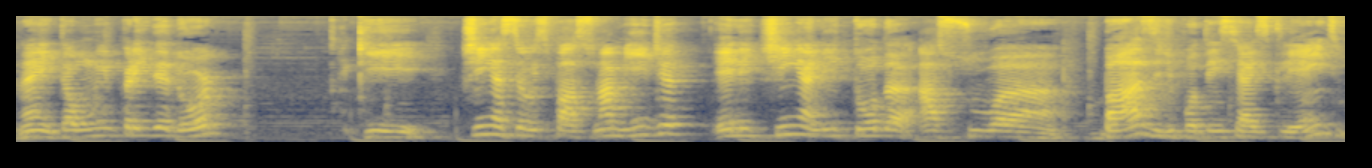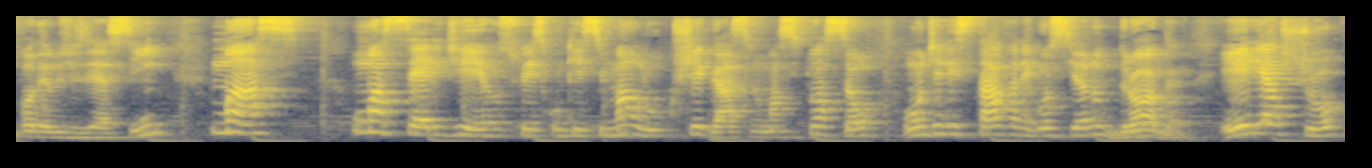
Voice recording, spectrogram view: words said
né? Então, um empreendedor que tinha seu espaço na mídia, ele tinha ali toda a sua base de potenciais clientes, podemos dizer assim, mas uma série de erros fez com que esse maluco chegasse numa situação onde ele estava negociando droga. Ele achou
